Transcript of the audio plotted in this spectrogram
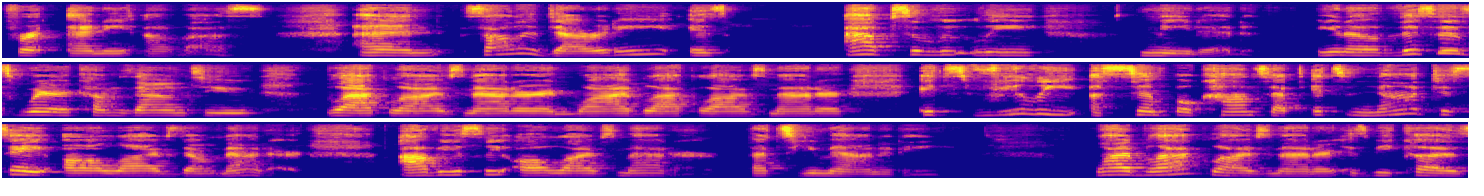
for any of us. And solidarity is absolutely needed. You know, this is where it comes down to Black Lives Matter and why Black Lives Matter. It's really a simple concept. It's not to say all lives don't matter. Obviously, all lives matter. That's humanity. Why Black Lives Matter is because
